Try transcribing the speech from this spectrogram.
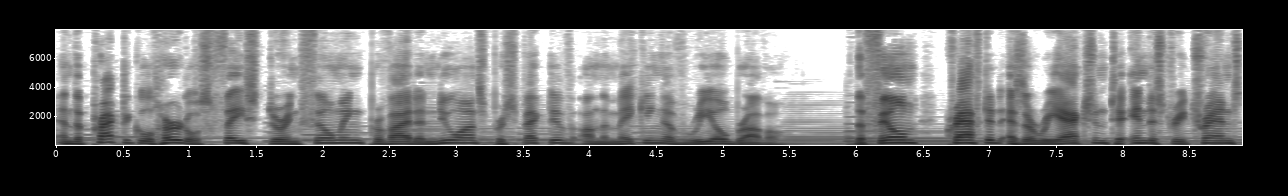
and the practical hurdles faced during filming provide a nuanced perspective on the making of Rio Bravo. The film, crafted as a reaction to industry trends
